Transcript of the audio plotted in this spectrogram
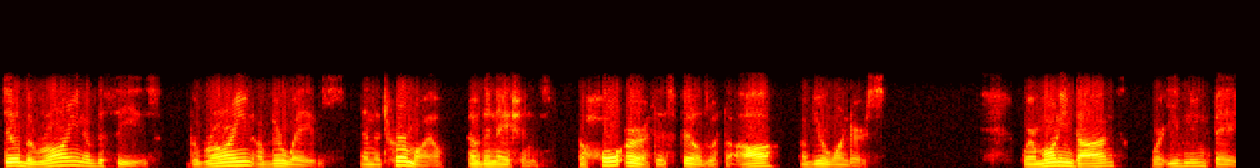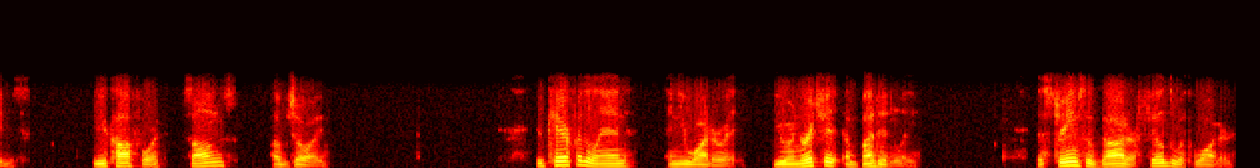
stilled the roaring of the seas, the roaring of their waves, and the turmoil of the nations. The whole earth is filled with the awe of your wonders. Where morning dawns, where evening fades, you call forth songs of joy. You care for the land and you water it. You enrich it abundantly. The streams of God are filled with water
